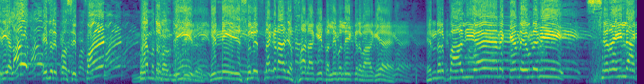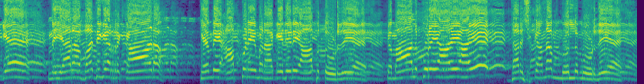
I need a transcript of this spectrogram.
ਏਰੀਆ ਲਾਓ ਇਧਰਲੇ ਪਾਸੇ ਪੁਆਇੰਟ ਮਹਿਮਦ ਬਲਦੀਰ ਜਿੰਨੀ ਇਸ ਵੇਲੇ ਤਕੜਾ ਜੱਫਾ ਲਾ ਕੇ ਬੱਲੇ ਬੱਲੇ ਕਰਵਾ ਗਿਆ ਹੈ। ਇੰਦਰਪਾਲ ਜੀ ਐਨ ਕਹਿੰਦੇ ਹੁੰਦੇ ਵੀ ਸਿਰ ਹੀ ਲੱਗ ਗਿਆ ਨਜ਼ਾਰਾ ਵੱਜ ਗਿਆ ਰਿਕਾਰਡ। ਕਹਿੰਦੇ ਆਪਣੇ ਬਣਾ ਕੇ ਜਿਹੜੇ ਆਪ ਤੋੜਦੇ ਐ ਕਮਾਲਪੁਰੇ ਆਏ ਆਏ ਦਰਸ਼ਕਾਂ ਦਾ ਮੁੱਲ ਮੋੜਦੇ ਐ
